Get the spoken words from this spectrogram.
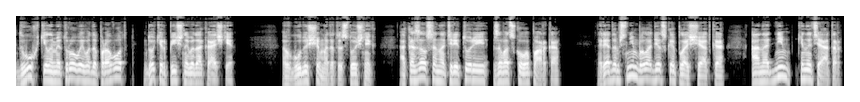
двухкилометровый водопровод до кирпичной водокачки. В будущем этот источник оказался на территории заводского парка. Рядом с ним была детская площадка, а над ним кинотеатр.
